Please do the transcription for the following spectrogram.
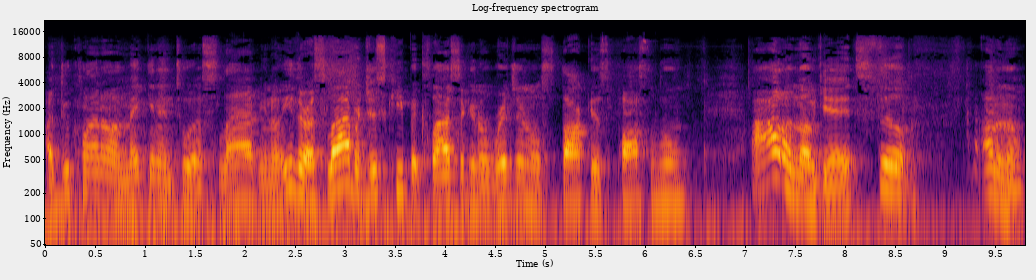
I do plan on making it into a slab, you know, either a slab or just keep it classic and original stock as possible. I don't know yet. It's still, I don't know.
